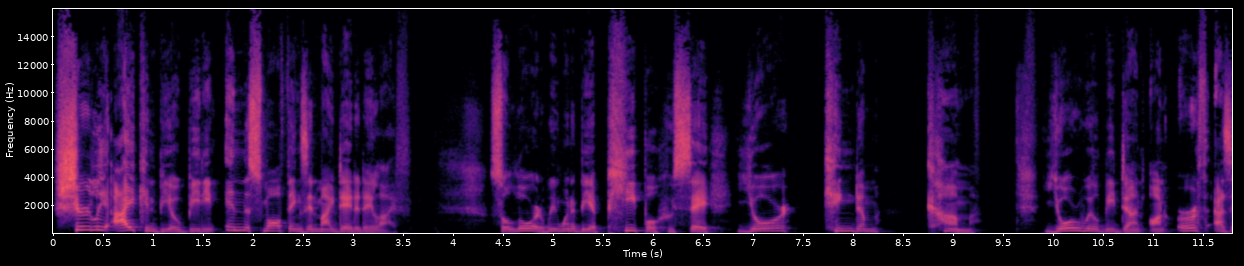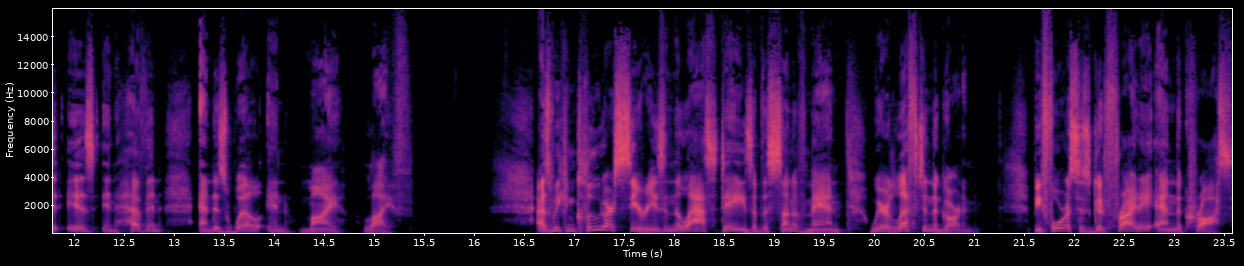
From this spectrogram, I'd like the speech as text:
surely I can be obedient in the small things in my day to day life. So, Lord, we want to be a people who say, Your kingdom come. Your will be done on earth as it is in heaven and as well in my life. As we conclude our series in the last days of the Son of Man, we are left in the garden. Before us is Good Friday and the cross,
